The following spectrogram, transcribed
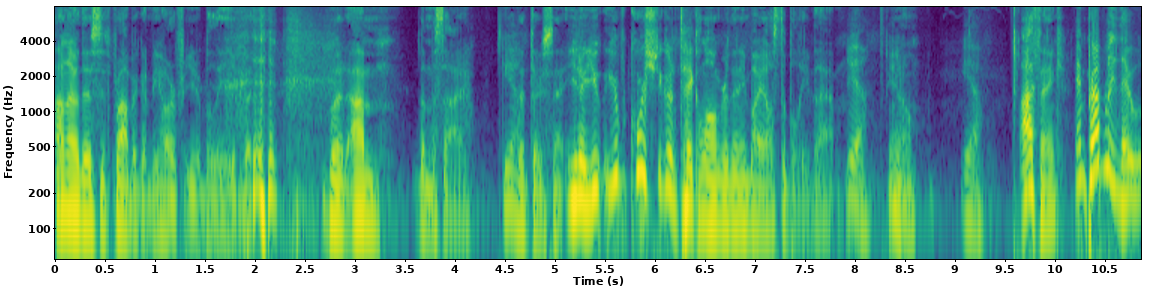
I know this is probably going to be hard for you to believe, but but I'm the Messiah." yeah, That they're saying, you know, you you're, of course you're going to take longer than anybody else to believe that. yeah, You know, yeah. I think. And probably there.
